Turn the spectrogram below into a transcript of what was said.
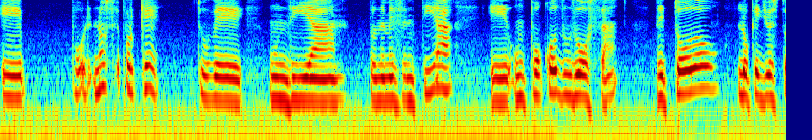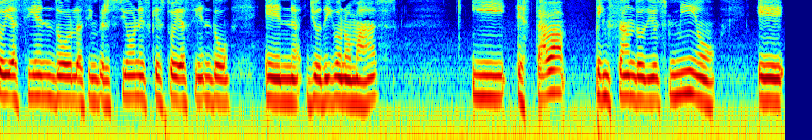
eh, por no sé por qué, tuve un día donde me sentía eh, un poco dudosa de todo lo que yo estoy haciendo, las inversiones que estoy haciendo en Yo digo no más. Y estaba pensando, Dios mío, eh,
